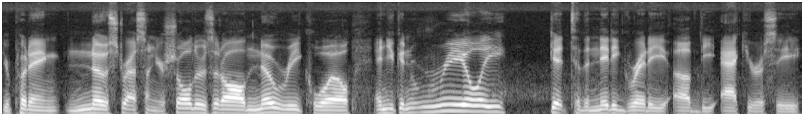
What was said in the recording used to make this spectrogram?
You're putting no stress on your shoulders at all, no recoil, and you can really get to the nitty gritty of the accuracy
